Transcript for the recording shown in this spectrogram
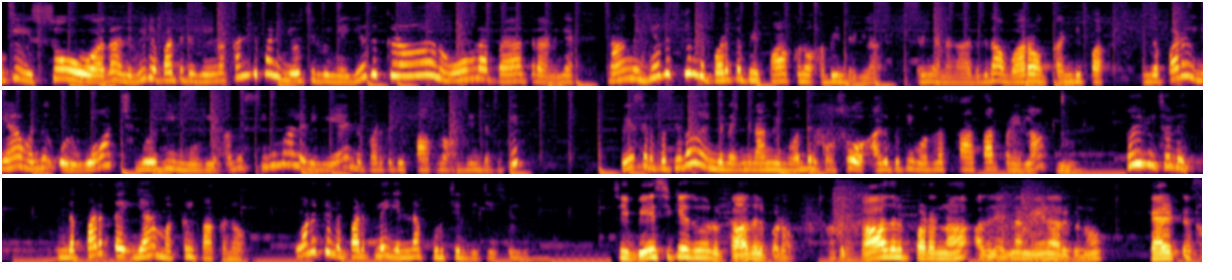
ஓகே சோ அதான் இந்த வீடியோ பார்த்துட்டு இருக்கீங்க கண்டிப்பா நீங்க யோசிச்சிருப்பீங்க எதுக்குடா ஓவலா பேத்துறானுங்க? நாங்க எதுக்கு இந்த படத்தை போய் பார்க்கணும் அப்படின்றீங்களா? சரிங்க நாங்க அதுக்கு தான் வரோம் கண்டிப்பா. இந்த படம் ஏன் வந்து ஒரு வாட்ச் worthy மூவி அது சினிமால நீங்க ஏன் இந்த படத்தை போய் பார்க்கணும் அப்படின்றதுக்கு பேசுற பத்தி தான் இங்க இங்க நாங்க இங்க வந்திருக்கோம். சோ அதை பத்தி முதல்ல ஸ்டார்ட் பண்ணிடலாம். சொல்லி நீ சொல்லு. இந்த படத்தை ஏன் மக்கள் பார்க்கணும்? உனக்கு இந்த படத்துல என்ன பிடிச்சிருந்துச்சு சொல்லு. சரி பேசிக்கா இது ஒரு காதல் படம். காதல் படம்னா அதுல என்ன மெயினா இருக்கணும்? கேரக்டர்ஸ்.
